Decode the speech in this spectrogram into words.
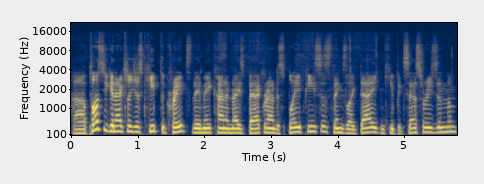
uh, plus, you can actually just keep the crates. They make kind of nice background display pieces, things like that. You can keep accessories in them.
